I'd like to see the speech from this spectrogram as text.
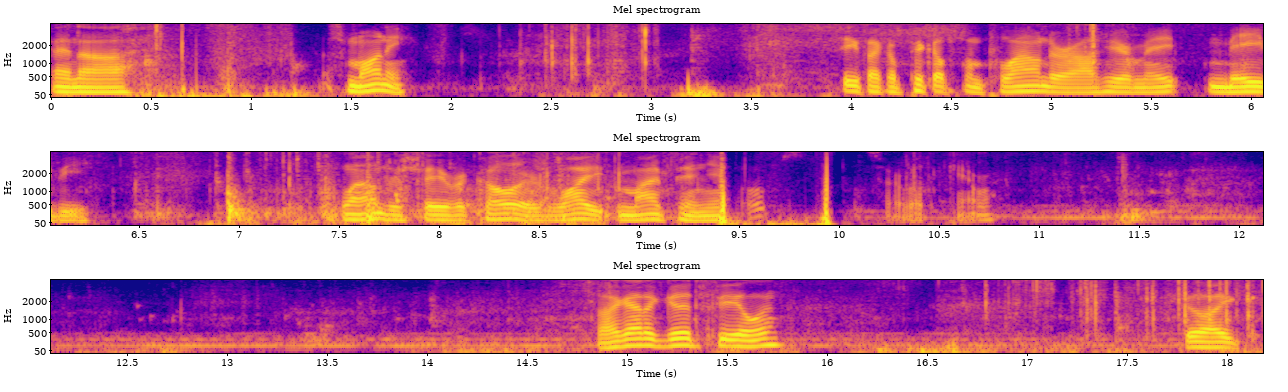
And uh, it's money. See if I can pick up some flounder out here, may maybe. Flounder's favorite color is white, in my opinion. Oops, sorry about the camera. So I got a good feeling. Feel like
